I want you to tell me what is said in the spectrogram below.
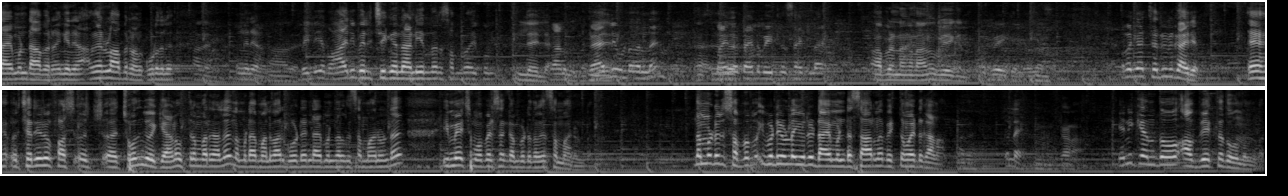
ഡയമണ്ട് ആഭരണം എങ്ങനെയാണ് അങ്ങനെയുള്ള ആഭരണമാണ് കൂടുതൽ അങ്ങനെയാണ് വലിയ വാരി വലിച്ച് ഇങ്ങനെ അണിയുന്ന ഒരു സംഭവം ഇപ്പം ഇല്ല ഇല്ല. കാണുന്നില്ല. വാല്യൂ ഉള്ളത് തന്നെ മൈനോട്ടായിട്ട് വെയിറ്റ്ലെസ് ആയിട്ടുള്ള ആഭരണങ്ങളാണ് ഉപയോഗിക്കുന്നത്. ഉപയോഗിക്കുന്നത്. അപ്പോൾ ഞാൻ ചെറിയൊരു കാര്യം. ഒരു ചെറിയൊരു ഫസ്റ്റ് ചോദ്യം ചോദിക്കുകയാണ്. ഉത്തരം പറഞ്ഞാൽ നമ്മുടെ മലബാർ ഗോൾഡൻ ഡയമണ്ട് നൽകുന്ന സമ്മാനമുണ്ട്. ഇമേജ് മൊബൈൽസ് ആൻഡ് കമ്പ്യൂട്ടർ നൽകുന്ന സമ്മാനമുണ്ട്. നമ്മുടെ ഒരു സംഭവം ഇവിടെയുള്ള ഈ ഒരു ഡയമണ്ട് സാറിന് വ്യക്തമായിട്ട് കാണാം. അല്ലേ? എനിക്കെന്തോ അവ്യക്തത തോന്നുന്നുണ്ട്.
